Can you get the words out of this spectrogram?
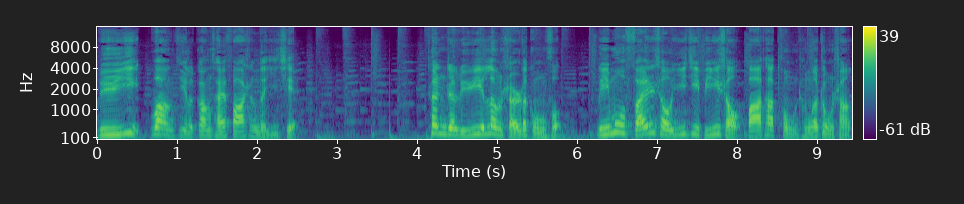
吕毅忘记了刚才发生的一切，趁着吕毅愣神的功夫。李牧反手一记匕首，把他捅成了重伤，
